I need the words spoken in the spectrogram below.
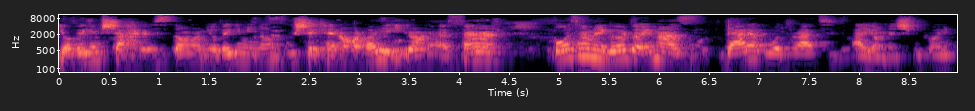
یا بگیم شهرستان یا بگیم اینا گوشه کنارهای ایران هستن باز هم نگار داریم از در قدرت بیانش می‌کنیم.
